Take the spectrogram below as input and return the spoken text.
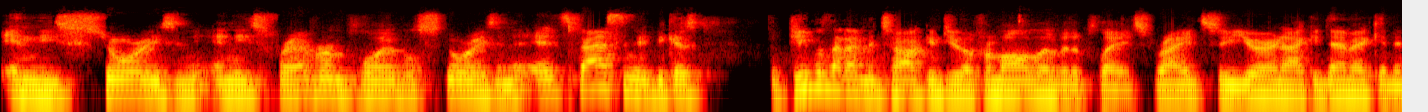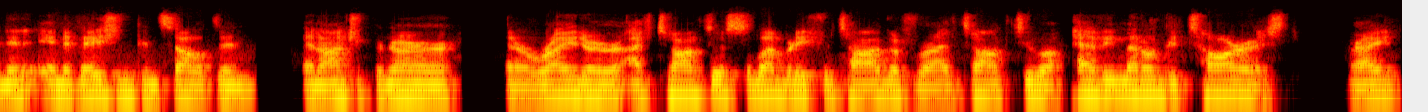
in these stories and in, in these forever employable stories. And it's fascinating because the people that I've been talking to are from all over the place, right? So you're an academic and an innovation consultant, an entrepreneur, and a writer. I've talked to a celebrity photographer. I've talked to a heavy metal guitarist, right?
